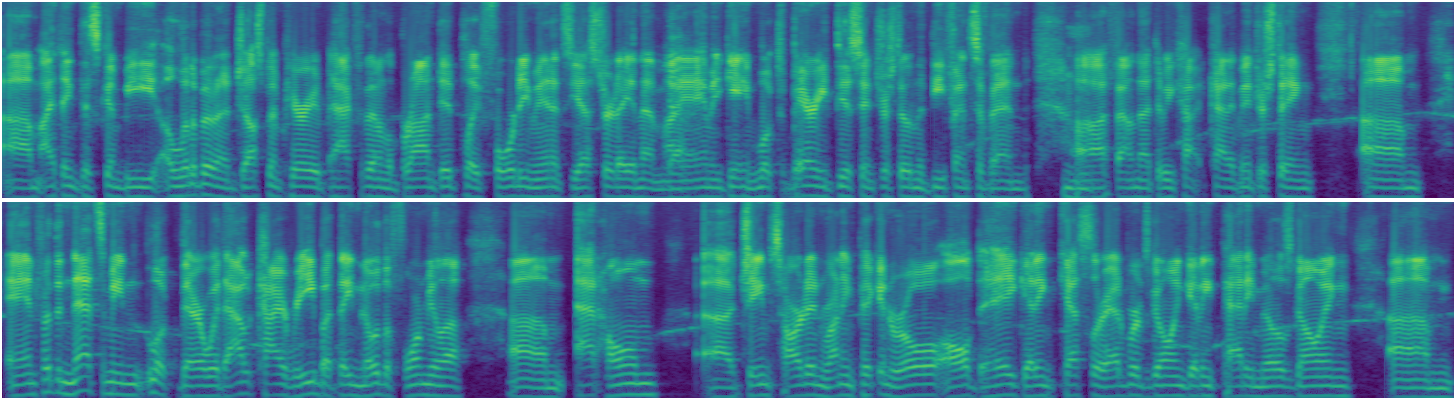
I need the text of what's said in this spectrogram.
um, I think this can be a little bit of an adjustment period back for them. LeBron did play 40 minutes yesterday in that Miami yeah. game. Looked very disinterested on the defensive end. Mm-hmm. Uh, I found that to be kind of interesting. Um, and for the Nets, I mean, look, they're without Kyrie, but they know the formula um, at home. Uh, James Harden running pick and roll all day, getting Kessler Edwards going, getting Patty Mills going. Um,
